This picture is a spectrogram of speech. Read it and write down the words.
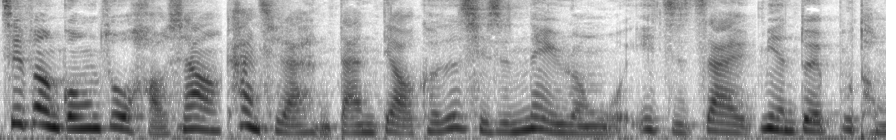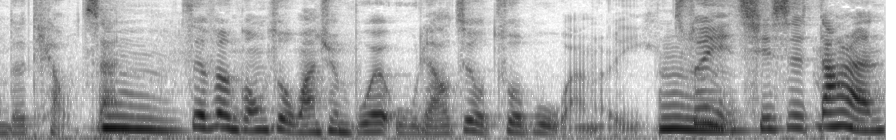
这份工作好像看起来很单调，可是其实内容我一直在面对不同的挑战。嗯这份工作完全不会无聊，只有做不完而已。所以其实当然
